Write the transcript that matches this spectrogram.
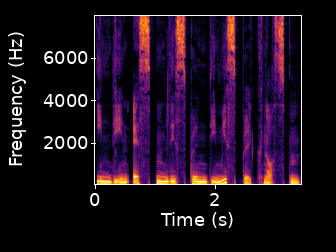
in den Espen lispeln die Mispelknospen.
